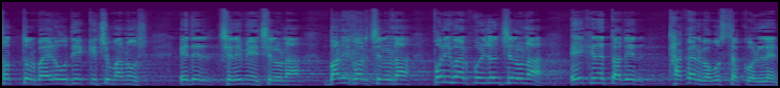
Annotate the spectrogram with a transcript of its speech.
সত্তর বাইরে অধিক কিছু মানুষ এদের ছেলে মেয়ে ছিল না, বাড়িঘর ছিল না, পরিবার পরিজন ছিল না, এইখানে তাদের থাকার ব্যবস্থা করলেন।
